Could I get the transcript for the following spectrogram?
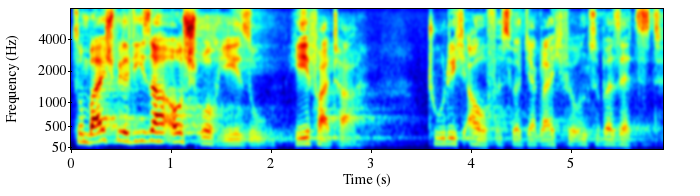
Zum Beispiel dieser Ausspruch Jesu, Hefata, tu dich auf, es wird ja gleich für uns übersetzt.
